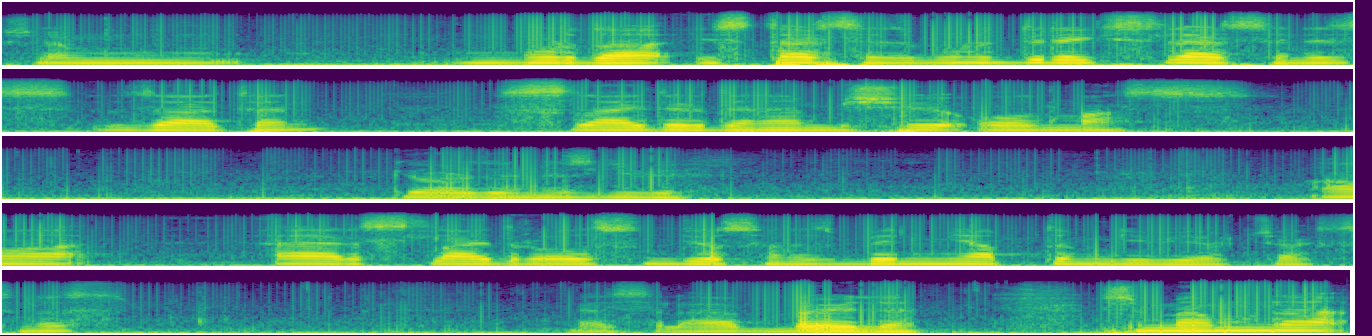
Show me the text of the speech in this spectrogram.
Şimdi burada isterseniz bunu direkt silerseniz zaten slider denen bir şey olmaz. Gördüğünüz gibi. Ama eğer slider olsun diyorsanız benim yaptığım gibi yapacaksınız. Mesela böyle. Şimdi ben buna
